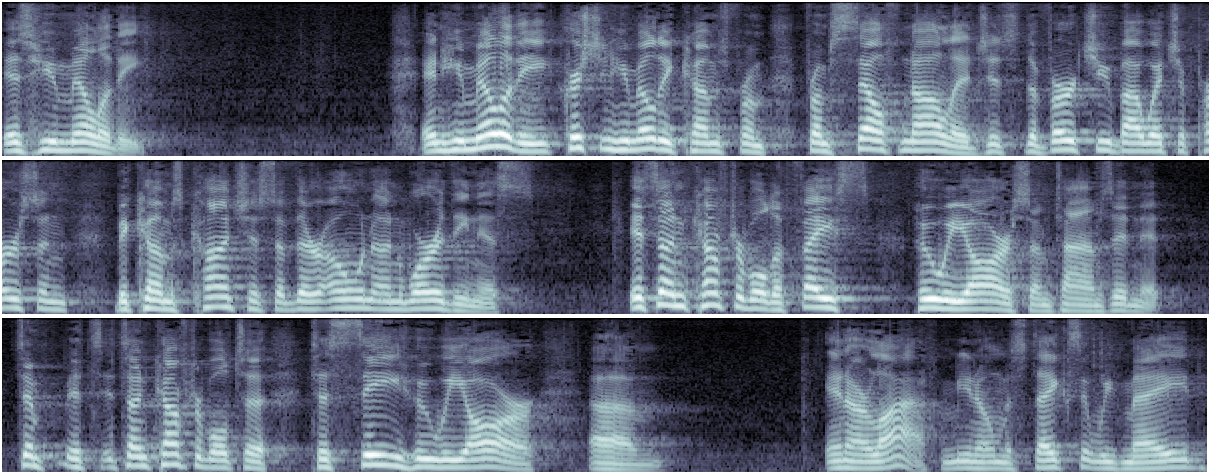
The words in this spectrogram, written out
is humility. And humility, Christian humility, comes from, from self knowledge. It's the virtue by which a person becomes conscious of their own unworthiness. It's uncomfortable to face who we are sometimes, isn't it? It's, it's, it's uncomfortable to, to see who we are um, in our life. You know, mistakes that we've made,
